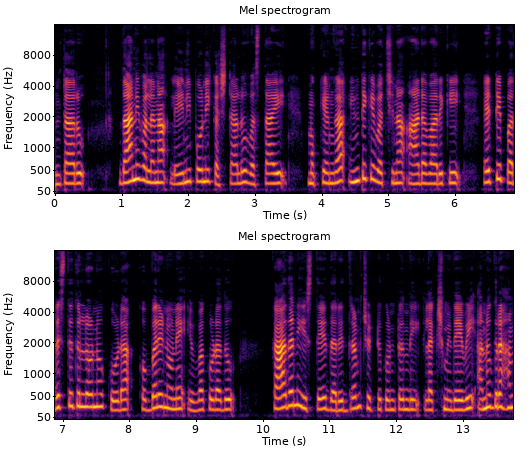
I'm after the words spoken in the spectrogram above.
ఉంటారు. దాని వలన లేనిపోని కష్టాలు వస్తాయి. ముఖ్యంగా ఇంటికి వచ్చిన ఆడవారికి ఎట్టి పరిస్థితుల్లోనూ కూడా కొబ్బరి నూనె ఇవ్వకూడదు. కాదని ఇస్తే దరిద్రం చుట్టుకుంటుంది. లక్ష్మీదేవి అనుగ్రహం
